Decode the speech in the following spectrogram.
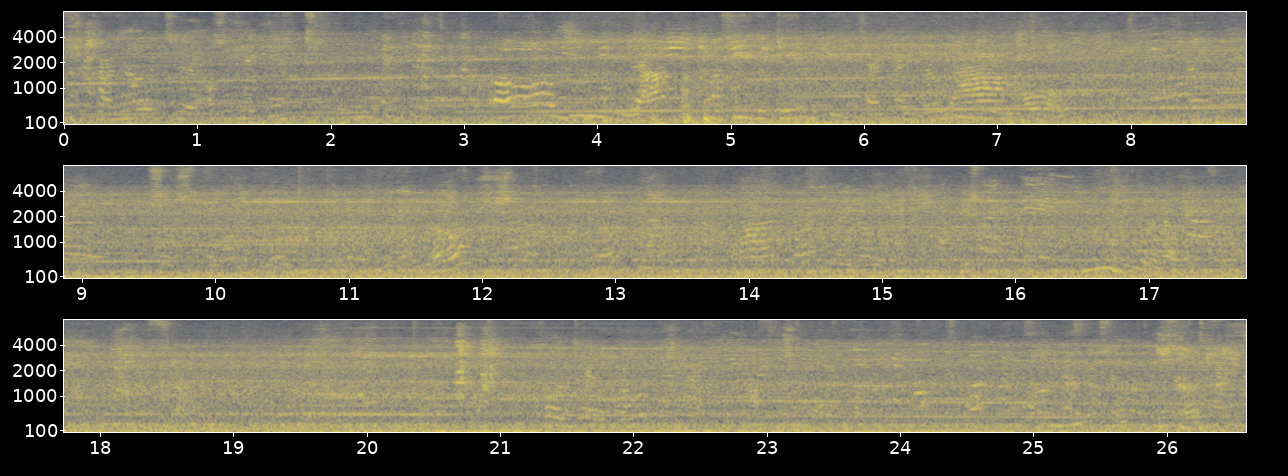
Dus je kan nooit, eh, als het dichtgespeeld Oh, die. Ja, als hier de deuren dicht zijn, kan je wel Ja, oh. En, eh, zoals je Oh? Maar daar kun je dan niet is voor helft. Zo. Gewoon het hele perron is eigenlijk afgesloten. Strandvliet.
